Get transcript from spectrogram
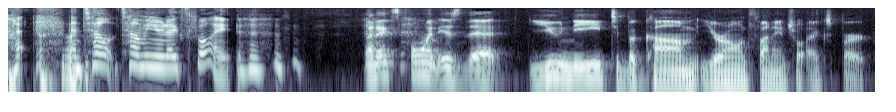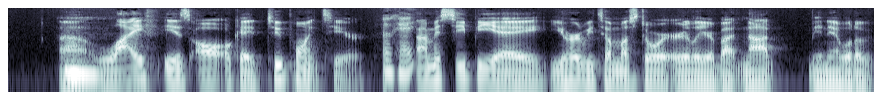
and tell tell me your next point. my next point is that you need to become your own financial expert. Uh, mm. Life is all okay. Two points here. Okay, I'm a CPA. You heard me tell my story earlier about not being able to,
